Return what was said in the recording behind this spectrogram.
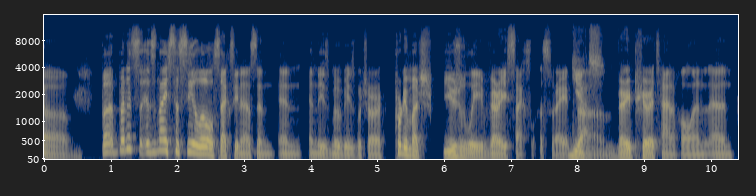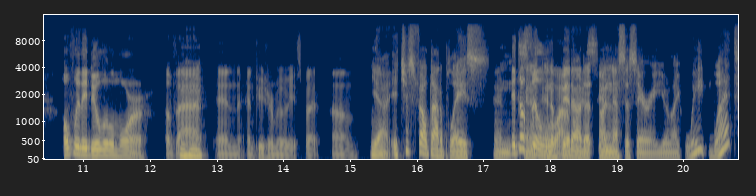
um, but but it's it's nice to see a little sexiness in in in these movies, which are pretty much usually very sexless, right? Yes. um, very puritanical, and and hopefully they do a little more of that Mm-hmm. in in future movies. But um, Yeah, it just felt out of place, and It does and feel a and little out of bit out place, yeah. unnecessary. You're like, wait, what?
